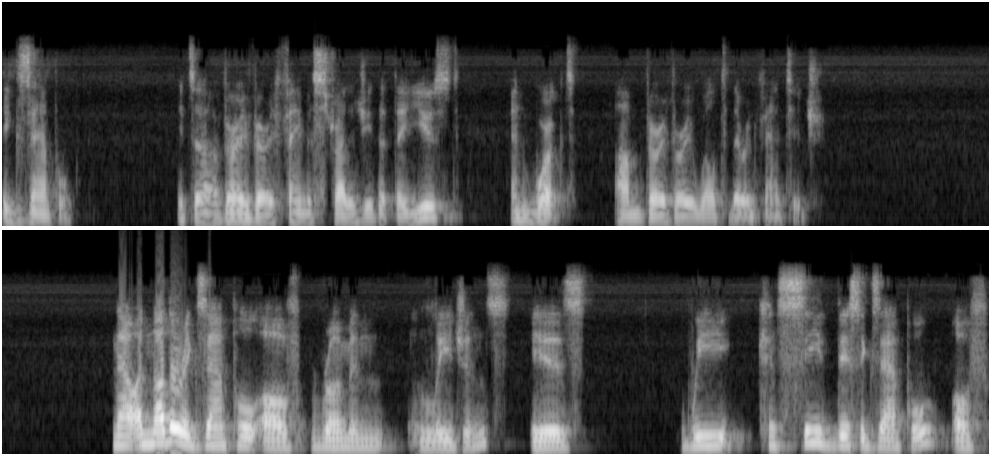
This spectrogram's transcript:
example. It's a very, very famous strategy that they used and worked um, very, very well to their advantage. Now, another example of Roman legions is we can see this example of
